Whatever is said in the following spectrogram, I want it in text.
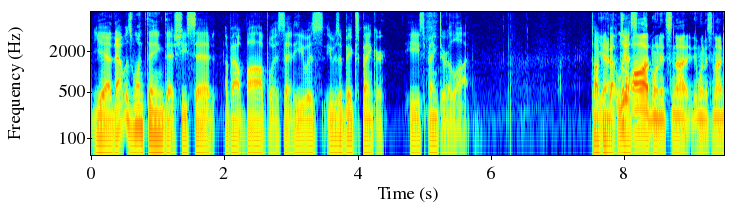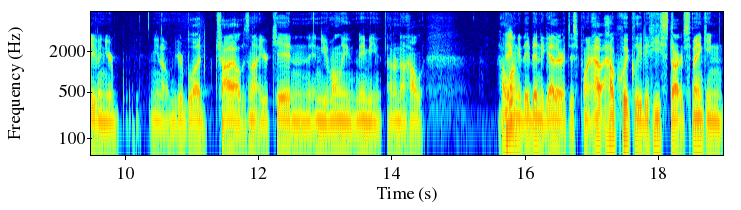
Yeah, that was one thing that she said about Bob was that he was he was a big spanker. He spanked her a lot. Talking yeah, about a little Jesse. odd when it's not when it's not even your you know your blood child. It's not your kid, and, and you've only maybe I don't know how how They- long had they been together at this point. How how quickly did he start spanking?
